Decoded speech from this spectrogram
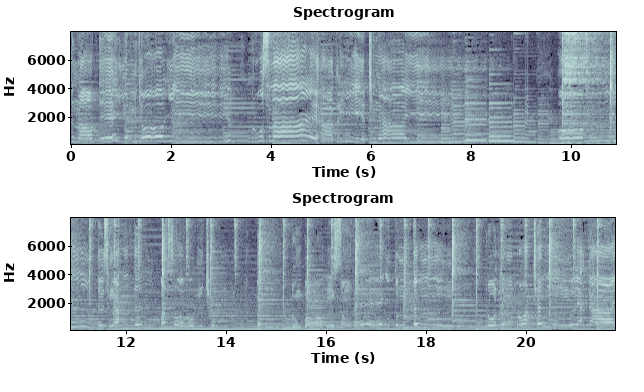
ថ្នោតទេយំយល់យីព្រោះស្នេហ៍ហាគ្រៀតឆ្ងាយ ស្ងាត់ទៅបាត់សូនឈប់បេះដួងបងសងរែងទុនតឹងព្រលឹងព្រាត់ឈឹងលាក់កាយ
